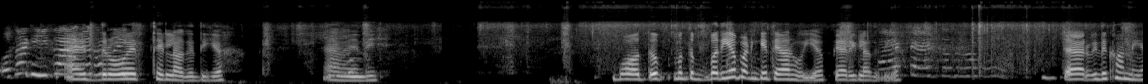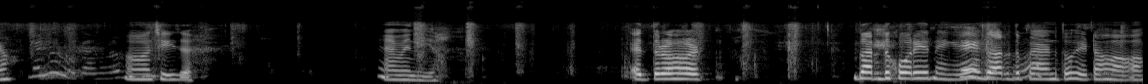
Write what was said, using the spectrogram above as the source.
ਉਹ ਤਾਂ ਠੀਕ ਆ ਇਧਰੋਂ ਇੱਥੇ ਲੱਗਦੀ ਆ ਐਵੇਂ ਦੀ ਬਹੁਤ ਮਤਲਬ ਵਧੀਆ ਬਣ ਕੇ ਤਿਆਰ ਹੋਈ ਆ ਪਿਆਰੀ ਲੱਗਦੀ ਆ ਟਾਇਰ ਵੀ ਦਿਖਾਨੀ ਆ ਮੈਨੂੰ ਰੋਕਾ ਨਾ ਹਾਂ ਚੀਜ਼ ਹੈ ਐਵੇਂ ਦੀ ਆ ਇੱਧਰ ਗਰਦ ਖੋਰੇ ਨੇਗੇ ਗਰਦ ਪੈਣ ਤੋਂ ਹੇਠਾਂ ਹਾਂ।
